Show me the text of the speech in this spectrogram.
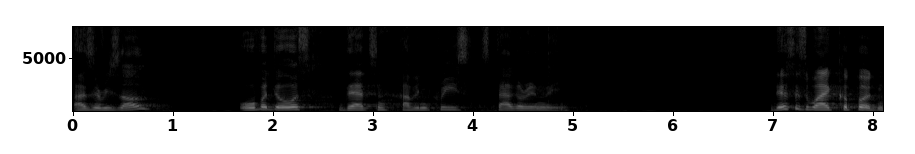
As a result, overdose deaths have increased staggeringly. This is why CAPUD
